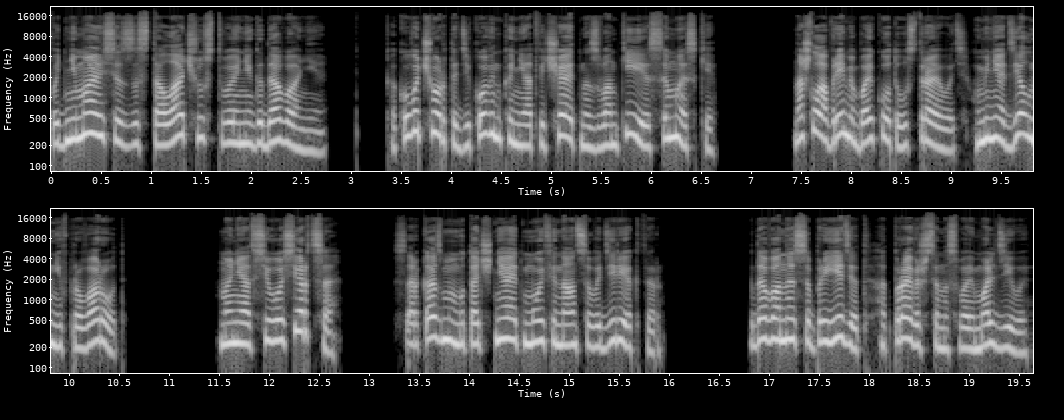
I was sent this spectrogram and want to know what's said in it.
Поднимаюсь из-за стола, чувствуя негодование. Какого чёрта диковинка не отвечает на звонки и смски? Нашла время бойкота устраивать, у меня дело не в проворот. Но не от всего сердца, сарказмом уточняет мой финансовый директор. Когда Ванесса приедет, отправишься на свои Мальдивы.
